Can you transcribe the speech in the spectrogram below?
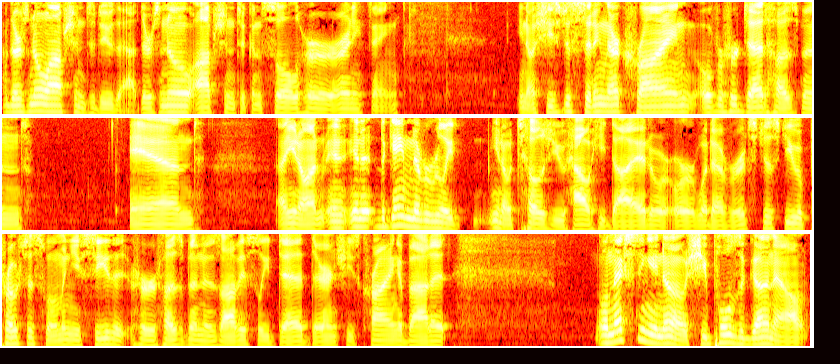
There's no option to do that. There's no option to console her or anything. You know, she's just sitting there crying over her dead husband, and uh, you know, and, and it, the game never really, you know, tells you how he died or, or whatever. It's just you approach this woman, you see that her husband is obviously dead there, and she's crying about it. Well, next thing you know, she pulls a gun out,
